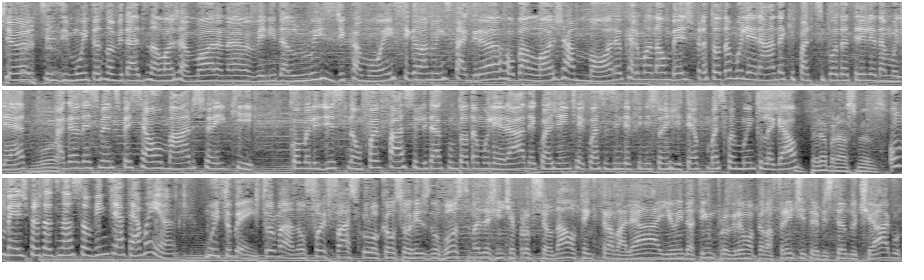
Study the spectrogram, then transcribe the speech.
shirts e muitas novidades na loja Amora, na Avenida Luiz de Camões. Siga lá no Instagram, arroba loja Amora. Eu quero mandar um beijo pra toda a mulherada que participou da Trilha da Mulher. Agradecimento especial ao Márcio aí, que, como ele disse, não foi fácil lidar com toda a mulherada e com a gente aí com essas indefinições de tempo, mas foi muito legal. Super abraço mesmo. Um beijo pra todos os nossos ouvintes e até amanhã. Muito bem, turma, não foi fácil colocar um sorriso no rosto, mas a gente é profissional, tem que trabalhar e eu ainda tenho um programa pela frente entrevistando o Thiago.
